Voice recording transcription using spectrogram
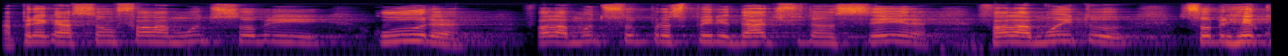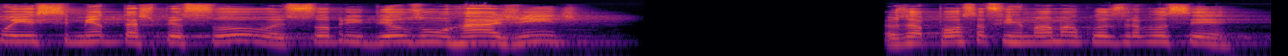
A pregação fala muito sobre cura, fala muito sobre prosperidade financeira, fala muito sobre reconhecimento das pessoas, sobre Deus honrar a gente. Eu já posso afirmar uma coisa para você.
